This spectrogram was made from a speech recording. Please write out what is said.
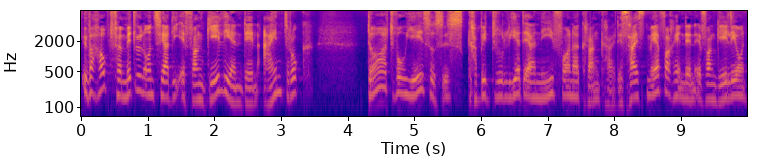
Überhaupt vermitteln uns ja die Evangelien den Eindruck, dort wo Jesus ist, kapituliert er nie vor einer Krankheit. Es heißt mehrfach in den Evangelien,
